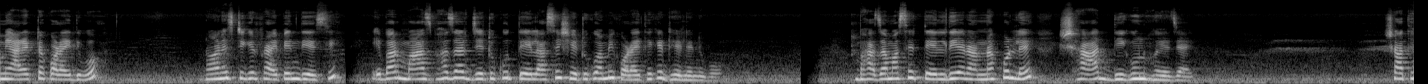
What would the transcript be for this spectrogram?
আমি আরেকটা কড়াই দিব। নন স্টিকের ফ্রাই প্যান দিয়েছি। এবার মাছ ভাজার যেটুকু তেল আছে সেটুকু আমি কড়াই থেকে ঢেলে নেব। ভাজা মাছের তেল দিয়ে রান্না করলে স্বাদ দ্বিগুণ হয়ে যায়। সাথে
